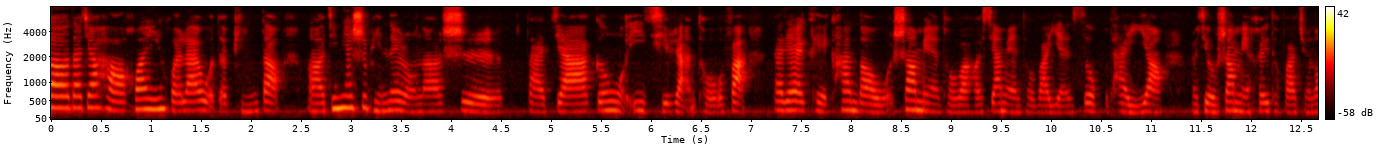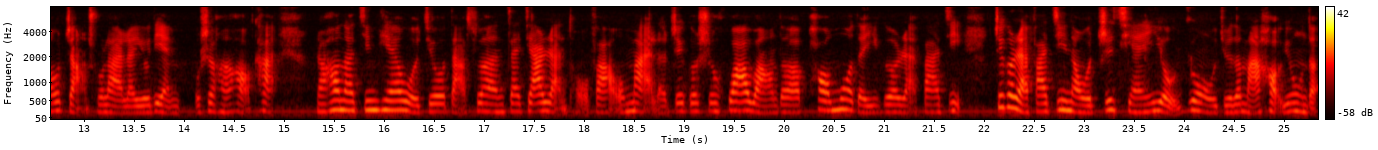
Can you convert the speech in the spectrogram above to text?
Hello，大家好，欢迎回来我的频道啊、今天视频内容呢是大家跟我一起染头发，大家也可以看到我上面的头发和下面的头发颜色不太一样，而且我上面黑头发全都长出来了，有点不是很好看。然后呢，今天我就打算在家染头发，我买了这个是花王的泡沫的一个染发剂。这个染发剂呢，我之前有用，我觉得蛮好用的。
